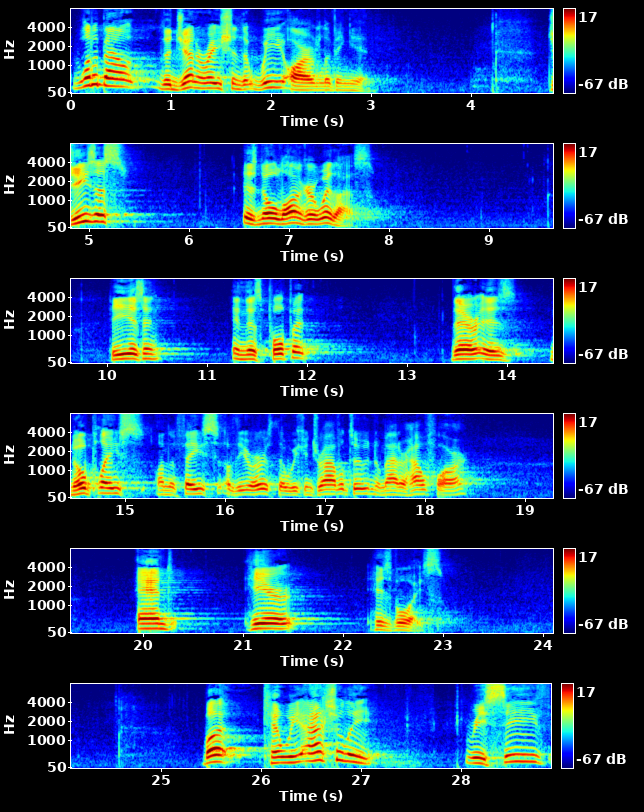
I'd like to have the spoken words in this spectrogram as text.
What about the generation that we are living in? Jesus is no longer with us. He isn't in this pulpit. There is no place on the face of the earth that we can travel to, no matter how far, and hear his voice. But can we actually receive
